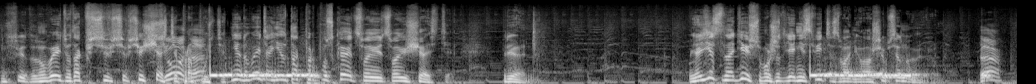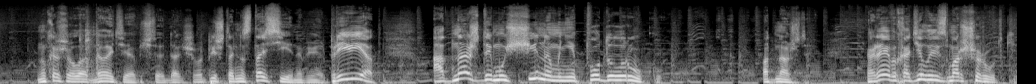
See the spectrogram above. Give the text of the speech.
Ну, Света, ну, вы вот так все, все, все счастье да? пропустят. Не, ну, видите, они вот так пропускают свое, свое счастье. Реально. Я единственное надеюсь, что, может, я не Свете звоню, а ошибся номером. Да. Ну хорошо, ладно, давайте я почитаю дальше. Вот пишет Анастасия, например. Привет! Однажды мужчина мне подал руку. Однажды. Когда я выходила из маршрутки.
